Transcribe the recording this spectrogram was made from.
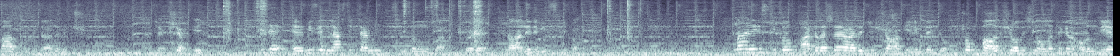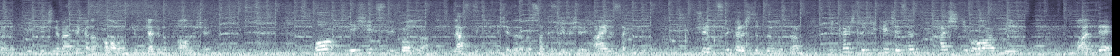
Bazı fakültelerde üç. Yapacak bir şey yok. Bir de e, bizim lastikten bir silikonumuz var. Böyle naneli bir silikon. Naneli silikon arkadaşlara verdiğim için şu an elimde yok. Çok pahalı bir şey olduğu için onları tekrar alın diyemedim. Video içinde ben tekrardan alamadım çünkü gerçekten pahalı bir şey. O yeşil silikonla lastik gibi bir şeyler böyle sakız gibi bir şey. Aynı sakız gibi. Şu ikisini karıştırdığımızda birkaç dakika içerisinde taş gibi olan bir madde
